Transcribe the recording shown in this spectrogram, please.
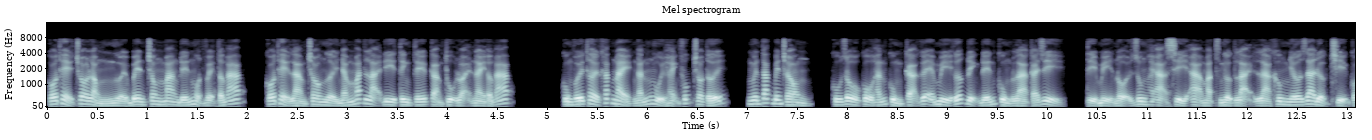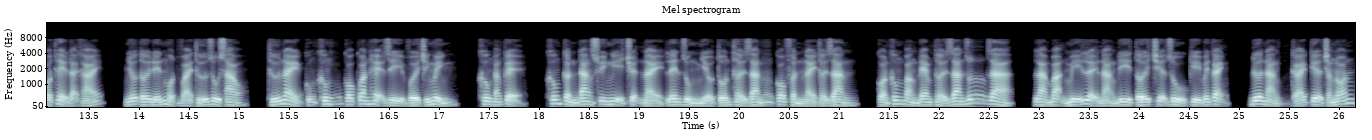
có thể cho lòng người bên trong mang đến một vệ tấm áp, có thể làm cho người nhắm mắt lại đi tinh tế cảm thụ loại này ấm áp. Cùng với thời khắc này ngắn ngủi hạnh phúc cho tới, nguyên tắc bên trong, cụ dầu cổ hắn cùng cả ghệ mì ước định đến cùng là cái gì, tỉ mỉ nội dung hạ xì ạ mặt ngược lại là không nhớ ra được chỉ có thể đại khái, nhớ tới đến một vài thứ dù sao, thứ này cũng không có quan hệ gì với chính mình, không đáng kể, không cần đang suy nghĩ chuyện này lên dùng nhiều tốn thời gian, có phần này thời gian, còn không bằng đem thời gian rút ra làm bạn mỹ lệ nàng đi tới chĩa rủ kỳ bên cạnh, đưa nàng cái kia trắng nón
